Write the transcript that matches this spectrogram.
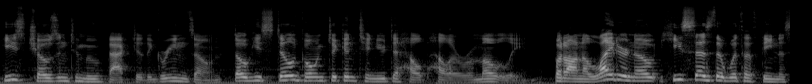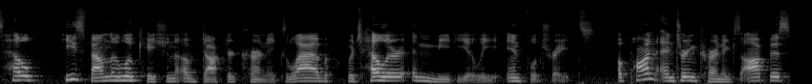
he's chosen to move back to the Green Zone, though he's still going to continue to help Heller remotely. But on a lighter note, he says that with Athena's help, he's found the location of Dr. Koenig's lab, which Heller immediately infiltrates. Upon entering Koenig's office,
